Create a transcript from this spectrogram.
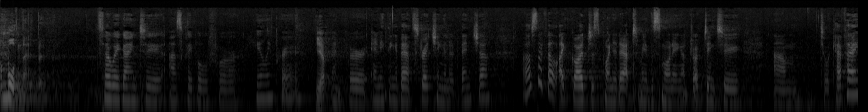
or more than that, but So we're going to ask people for healing prayer Yep. and for anything about stretching and adventure. I also felt like God just pointed out to me this morning. I dropped into um, to a cafe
